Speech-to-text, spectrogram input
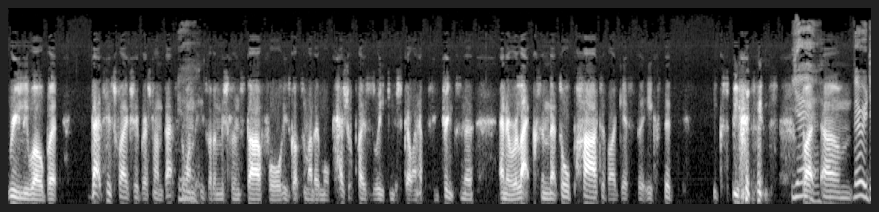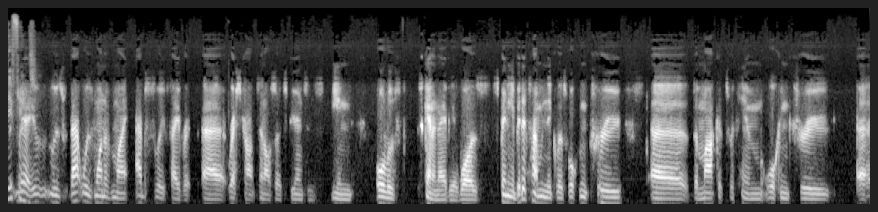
really well. But that's his flagship restaurant. That's the yeah. one that he's got a Michelin star for. He's got some other more casual places where you can just go and have a few drinks and a and a relax, and that's all part of, I guess, the, the experience. Yeah, but um, very different. Yeah, it was that was one of my absolute favourite uh, restaurants and also experiences in all of Scandinavia. Was spending a bit of time with Nicholas, walking through uh, the markets with him, walking through uh,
